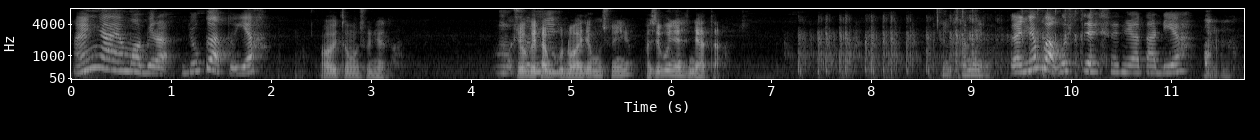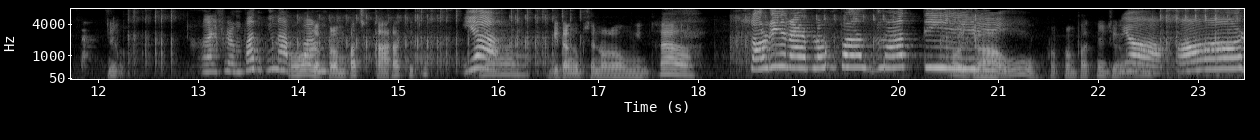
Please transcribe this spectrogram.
Kayaknya yang mobil juga tuh ya. Oh itu musuhnya tuh. Musuhnya. Yuk kita bunuh aja musuhnya. Pasti punya senjata. Yuk sana yuk. Kayaknya bagus deh senjata dia. Mm-mm. Yuk. Level 4 kenapa? Oh level 4 sekarat itu. Ya, Wah, kita nggak bisa nolongin. Ah, sorry level 4 mati. oh jauh. Level 4-nya jauh. Ya kan.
